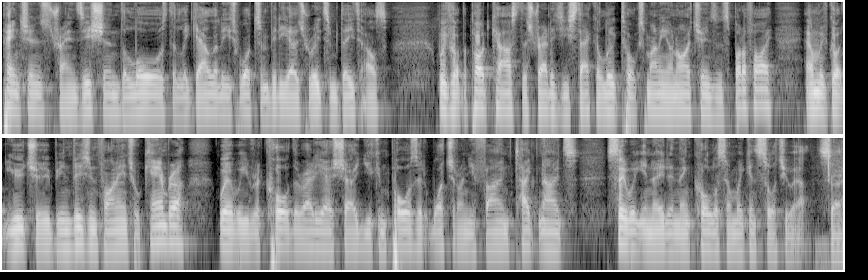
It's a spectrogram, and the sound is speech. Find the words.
pensions, transition, the laws, the legalities, watch some videos, read some details. We've got the podcast, The Strategy Stacker, Luke Talks Money on iTunes and Spotify. And we've got YouTube, Envision Financial Canberra, where we record the radio show. You can pause it, watch it on your phone, take notes, see what you need, and then call us and we can sort you out. So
